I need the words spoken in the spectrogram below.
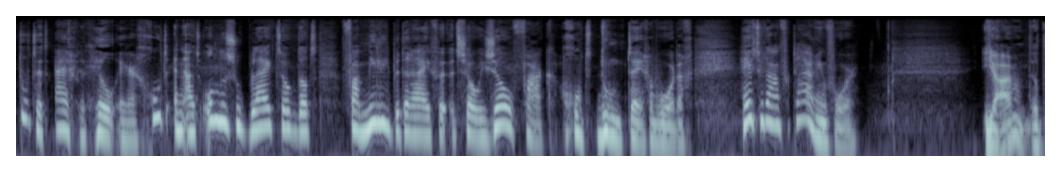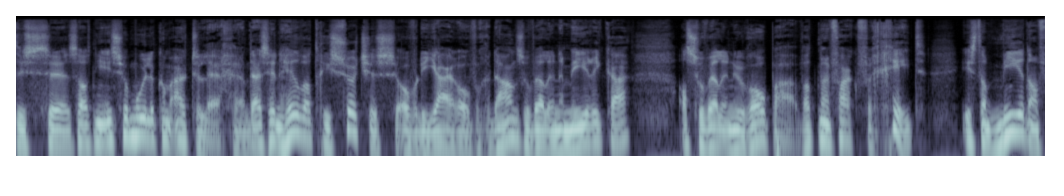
doet het eigenlijk heel erg goed. En uit onderzoek blijkt ook dat familiebedrijven het sowieso vaak goed doen tegenwoordig. Heeft u daar een verklaring voor? Ja, dat is uh, zelfs niet eens zo moeilijk om uit te leggen. Daar zijn heel wat researches over de jaren over gedaan... zowel in Amerika als zowel in Europa. Wat men vaak vergeet, is dat meer dan 50%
